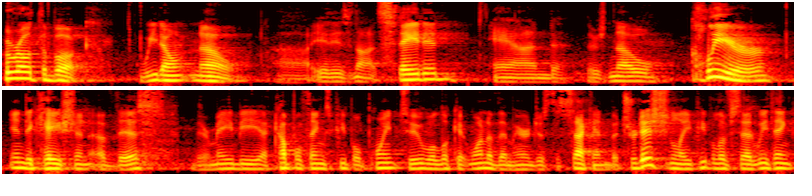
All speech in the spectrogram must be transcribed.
Who wrote the book? We don't know. Uh, it is not stated, and there's no clear indication of this. There may be a couple things people point to. We'll look at one of them here in just a second. But traditionally, people have said we think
